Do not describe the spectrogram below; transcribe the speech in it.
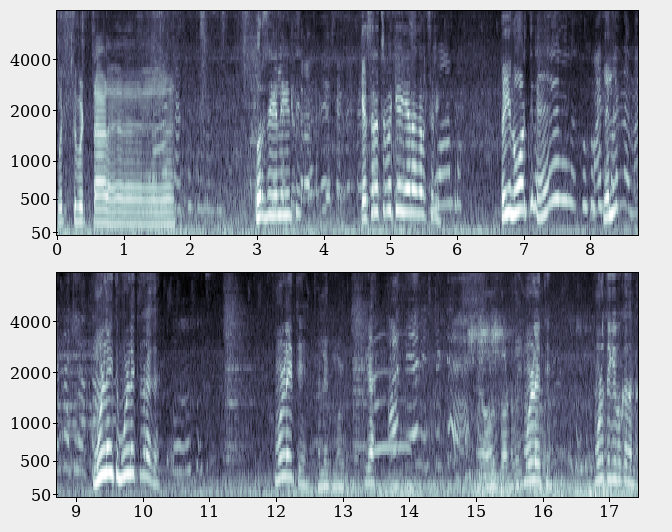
ಕೊತ್ತು ಬಿಟ್ಟಾಳ. ತೋರಿಸಿ ಎಲ್ಲಿಗೈತಿ ಕೆಸರು ಹಚ್ಚಬೇಕೆ? ಏನಾಗಲ್ಲ ಸರಿ. ತೆಗಿ ನೋಡ್ತೀನಿ ನೀನು? ಎಲ್ಲಿ? ಮುಳ್ಳೈತಿ ಮುಳ್ಳೈತಿ ಇದ್ರಾಗ. ಮುಳ್ಳೈತಿ. ಈಗ. ಮುಳ್ಳೈತಿ. ಮುಳ್ಳು ತೆಗಿಬೇಕು ಅದನ್ನ.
